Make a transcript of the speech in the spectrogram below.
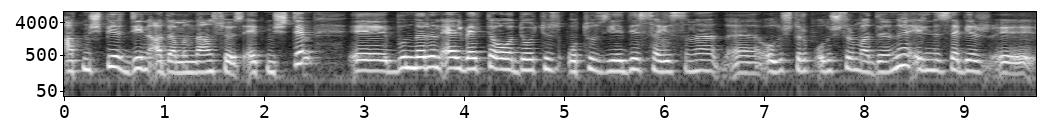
61 e, din adamından söz etmiştim. E, bunların elbette o 437 sayısını e, oluşturup oluşturmadığını elinizde bir e,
